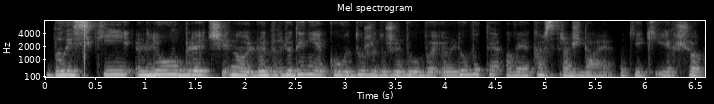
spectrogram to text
близькій, люблячій, ну, людині, яку ви дуже-дуже любите, але яка страждає. От якщо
